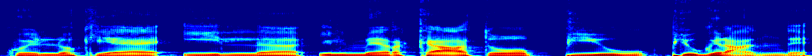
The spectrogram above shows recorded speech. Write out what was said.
quello che è il, il mercato più, più grande.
